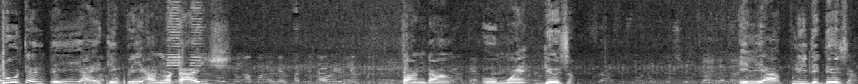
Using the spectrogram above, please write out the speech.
Tout un pays a été pris en otage pendant au moins deux ans. Il y a plus de deux ans.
